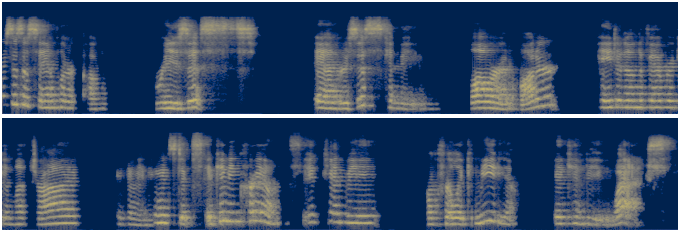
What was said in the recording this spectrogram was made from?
This is a sampler of resists. And resists can be flour and water painted on the fabric and let dry. It can be paint sticks, it can be crayons, it can be acrylic medium, it can be wax,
